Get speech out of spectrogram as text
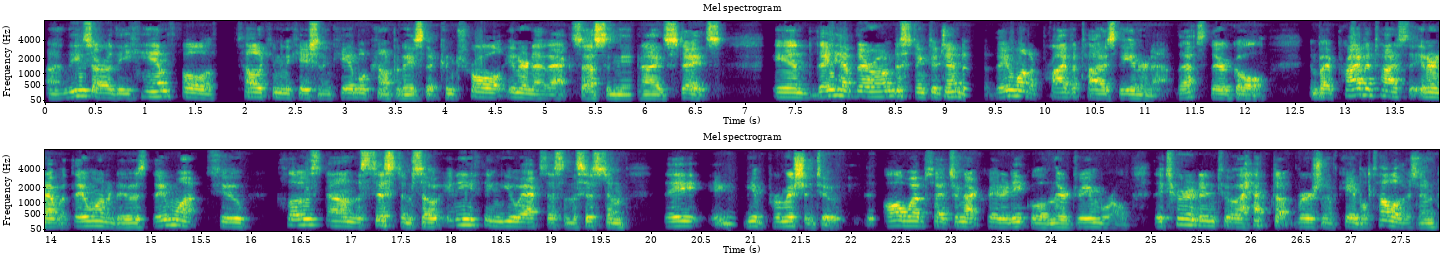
Uh, these are the handful of telecommunication and cable companies that control internet access in the United States. And they have their own distinct agenda. They want to privatize the internet. That's their goal. And by privatize the internet, what they want to do is they want to close down the system so anything you access in the system they give permission to. All websites are not created equal in their dream world. They turn it into a hepped up version of cable television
